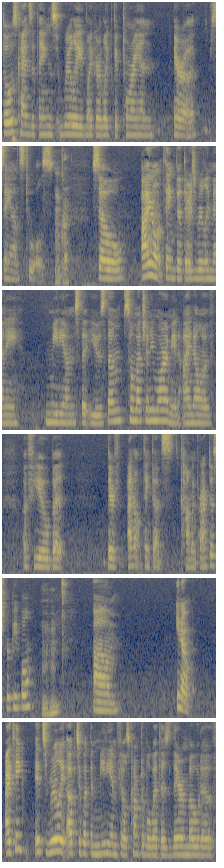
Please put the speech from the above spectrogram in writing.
those kinds of things really like are like Victorian era seance tools. Okay. So I don't think that there's really many mediums that use them so much anymore. I mean, I know of a few, but there I don't think that's common practice for people. Mm-hmm. Um, you know, I think it's really up to what the medium feels comfortable with as their mode of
